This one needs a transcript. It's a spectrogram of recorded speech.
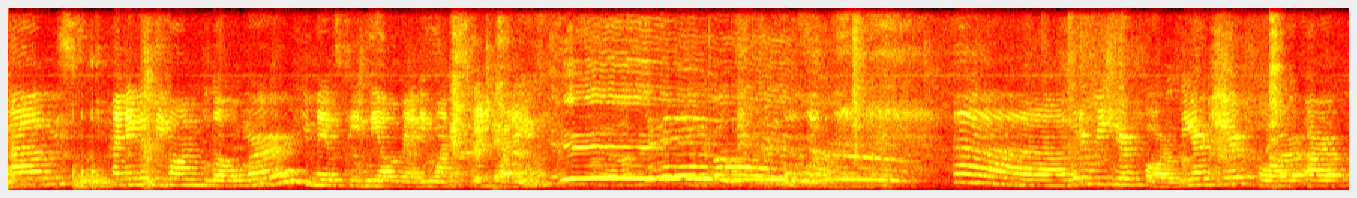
um, my name is Yvonne Blomer. You may have seen me already once or twice. ah, what are we here for? We are here for our,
